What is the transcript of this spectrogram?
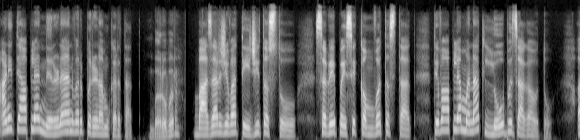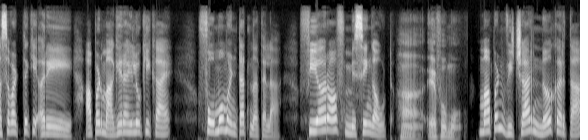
आणि त्या आपल्या निर्णयांवर परिणाम करतात. बरोबर. बाजार जेव्हा तेजीत असतो सगळे पैसे कमवत असतात तेव्हा आपल्या मनात लोभ जागा होतो. असं वाटतं की अरे आपण मागे राहिलो की काय? फोमो म्हणतात ना त्याला फिअर ऑफ मिसिंग आउट हां एफओमो मग आपण विचार न करता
